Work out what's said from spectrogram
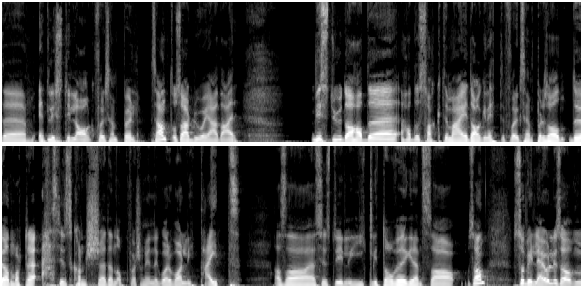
eh, et lystig lag, f.eks. Og så er du og jeg der. Hvis du da hadde, hadde sagt til meg dagen etter eksempel, sånn Du, Anne Marte, jeg syns kanskje den oppførselen din i går var litt teit. Altså, jeg syns du gikk litt over grensa, sånn. Så ville jeg jo liksom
